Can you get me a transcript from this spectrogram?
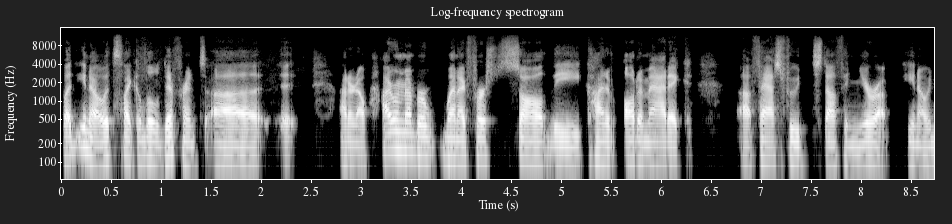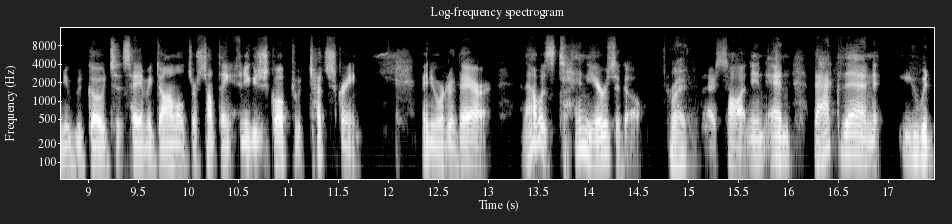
But, you know, it's like a little different. Uh, it, I don't know. I remember when I first saw the kind of automatic uh, fast food stuff in Europe, you know, and you would go to say a McDonald's or something, and you could just go up to a touch screen and you order there. And that was ten years ago. Right. I saw it, and, and back then you would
